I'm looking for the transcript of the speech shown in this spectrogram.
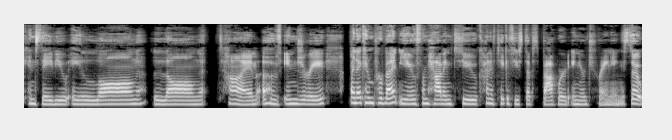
can save you a long, long time of injury and it can prevent you from having to kind of take a few steps backward in your training. So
